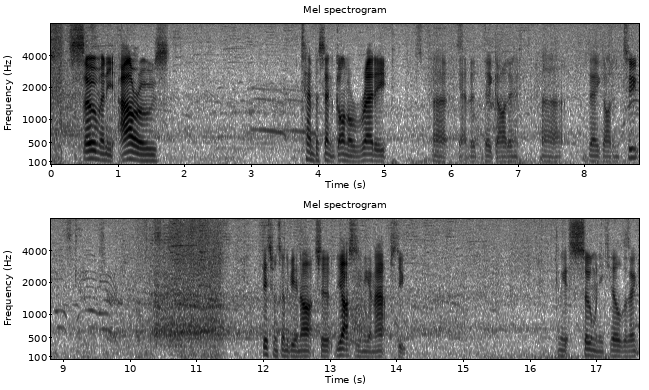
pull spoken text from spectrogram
so many arrows. 10% gone already. Uh, yeah, they're, they're guarding. Uh, they're guarding too. This one's going to be an archer. The archer's going to get an absolute. Going to get so many kills, I think.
